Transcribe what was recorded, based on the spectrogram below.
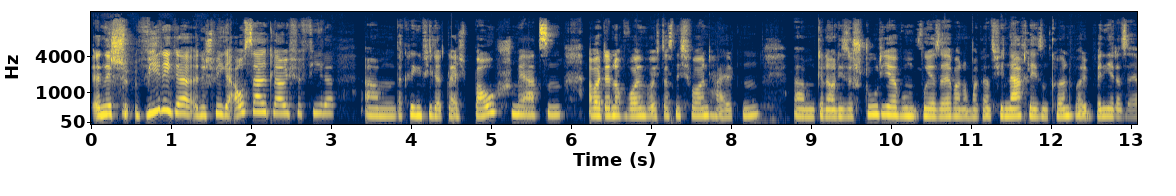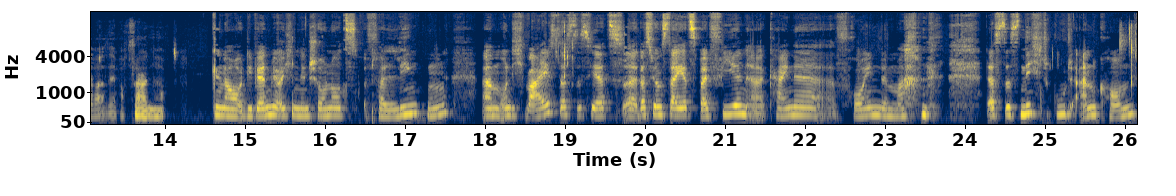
eine schwierige, eine schwierige Aussage, glaube ich, für viele. Ähm, da kriegen viele gleich Bauchschmerzen, aber dennoch wollen wir euch das nicht vorenthalten. Ähm, genau diese Studie, wo, wo ihr selber noch mal ganz viel nachlesen könnt, weil wenn ihr da selber selber Fragen habt. Genau, die werden wir euch in den Show Notes verlinken. Ähm, und ich weiß, dass das jetzt, äh, dass wir uns da jetzt bei vielen äh, keine Freunde machen, dass das nicht gut ankommt.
